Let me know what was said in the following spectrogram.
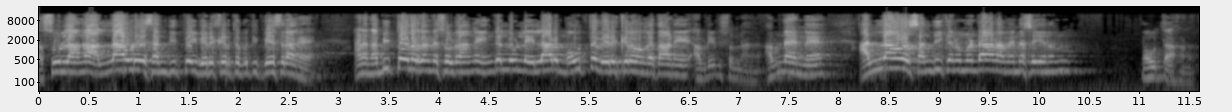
ரசூல்லாங்க அல்லாவுடைய சந்திப்பை வெறுக்கிறத பத்தி பேசுறாங்க. ஆனா நபித்தோழர்கள் என்ன சொல்றாங்க? எங்கள்ல உள்ள எல்லாரும் மௌத்த வெறுக்கிறவங்க தானே அப்படின்னு சொன்னாங்க. அப்படின்னா என்ன? அல்லாவை சந்திக்கணும்டா நம்ம என்ன செய்யணும்? மௌத்தாகணும்.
